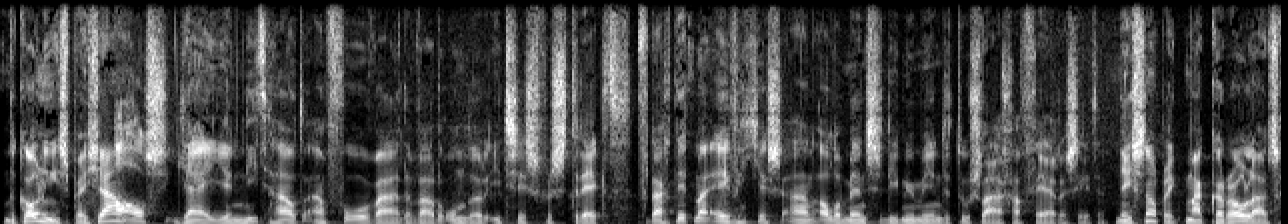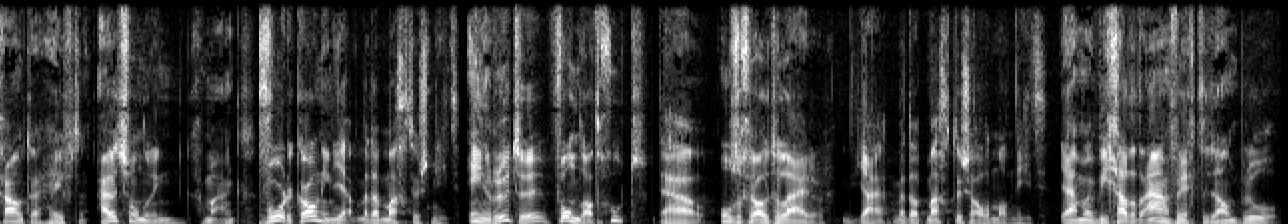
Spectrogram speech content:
De koning is speciaal. Als jij je niet houdt aan voorwaarden waaronder iets is verstrekt, vraag dit maar eventjes aan alle mensen die nu meer in de toeslagenaffaire zitten. Nee, snap ik. Maar Carola Schouten heeft een uitzondering gemaakt voor de koning. Ja, maar dat mag dus niet. En Rutte vond dat goed. Nou, Onze grote leider. ja, maar dat mag dus allemaal niet. Ja, maar wie gaat dat aanvechten dan? Ik bedoel,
